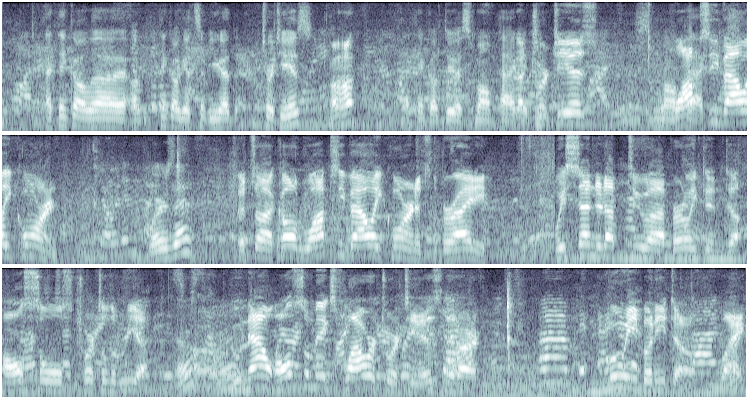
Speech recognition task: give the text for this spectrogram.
Mm-hmm. I think I'll uh, I think I'll get some. You got tortillas? Uh huh. I think I'll do a small Got package. tortillas, small Wapsie package. Valley corn. Where is that? It's uh, called Wapsie Valley corn. It's the variety. We send it up to uh, Burlington to All Souls Tortilleria, Oh. who now also makes flour tortillas that are muy bonito. Like,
